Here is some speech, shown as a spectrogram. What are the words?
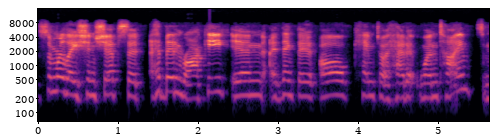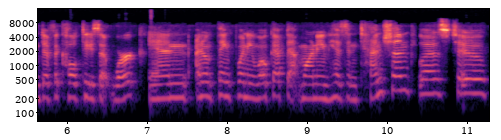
some relationships that had been rocky. And I think they all came to a head at one time, some difficulties at work. And I don't think when he woke up that morning, his intention was to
